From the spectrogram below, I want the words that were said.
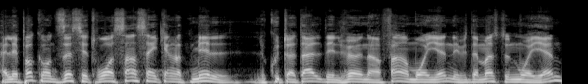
À l'époque, on disait c'est 350 000 le coût total d'élever un enfant en moyenne. Évidemment, c'est une moyenne.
